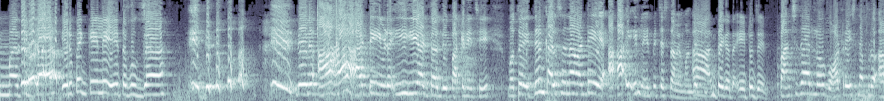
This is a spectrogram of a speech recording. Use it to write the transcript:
ఏమిటమ్మా జిగ్గ ఎరుపెంకే లేత బుగ్గ. నేను ఆహా అంటే ఈవిడ ఈహి అంటుంది పక్క నుంచి మొత్తం ఇద్దరం కలిసి ఉన్నామంటే ఈ ఆ, అందరికీ. అంతే కదా ఏ టు జెడ్. పంచదారలో వాటర్ వేసినప్పుడు ఆ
